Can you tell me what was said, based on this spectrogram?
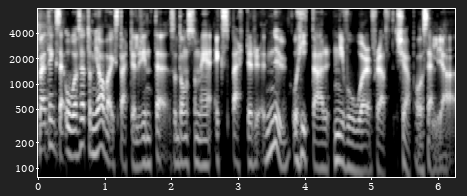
Men jag tänker så här, oavsett om jag var expert eller inte, så de som är experter experter nu och hittar nivåer för att köpa och sälja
